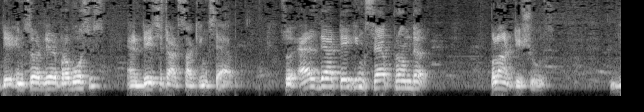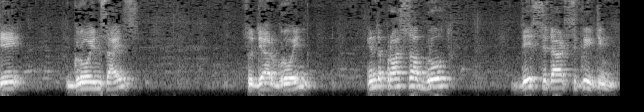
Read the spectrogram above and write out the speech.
they insert their proboscis and they start sucking sap. So as they are taking sap from the plant tissues, they grow in size. So they are growing. In the process of growth, they start secreting,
